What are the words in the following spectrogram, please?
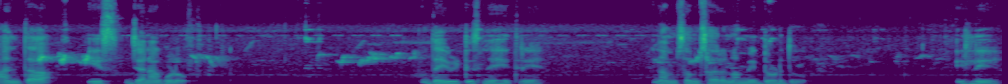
ಅಂಥ ಈ ಜನಗಳು. ದಯವಿಟ್ಟು ಸ್ನೇಹಿತರೆ, ನಮ್ಮ ಸಂಸಾರ ನಮಗೆ ದೊಡ್ಡದು. ಇಲ್ಲಿ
